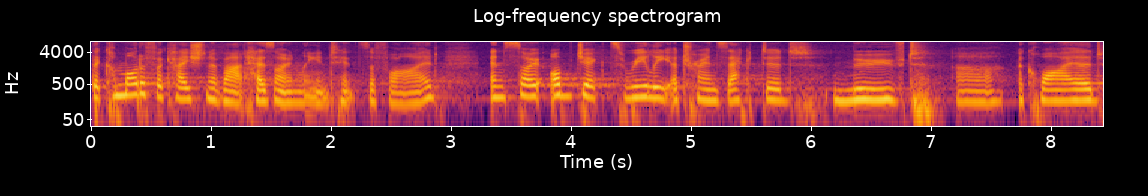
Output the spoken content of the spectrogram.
The commodification of art has only intensified. And so objects really are transacted, moved, uh, acquired.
